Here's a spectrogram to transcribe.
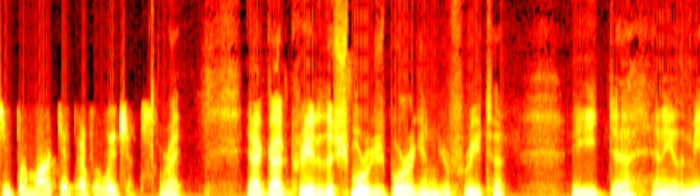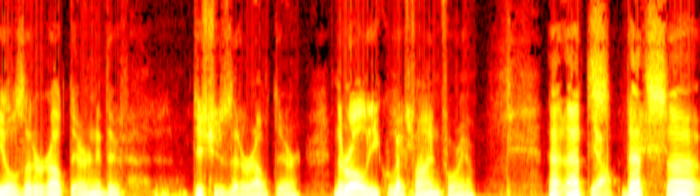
supermarket of religions. Right. Yeah, God created the smorgasbord, and you're free to eat uh, any of the meals that are out there, any of the dishes that are out there, and they're all equally that's fine right. for you. That, that's yeah. that's uh,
